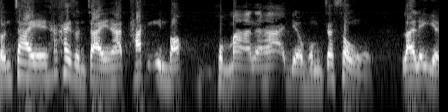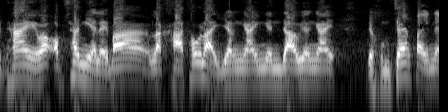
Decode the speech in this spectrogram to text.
สนใจถ้าใครสนใจนะทักอินบ็อกผมมานะฮะ เดี๋ยวผมจะส่งรายละเอียดให้ว่าออปชันมีอะไรบ้าง ราคาเท่าไหร่ยังไงเงินดาวยังไง เดี๋ยวผมแจ้งไปใน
